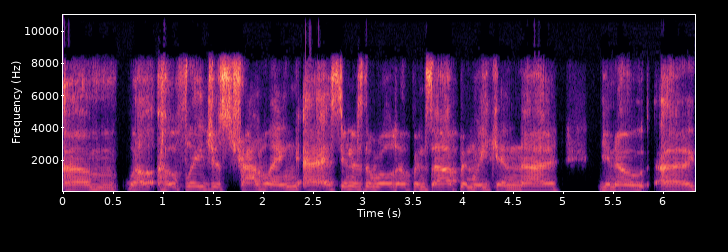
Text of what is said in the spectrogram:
Um, well, hopefully, just traveling as soon as the world opens up and we can, uh, you know, uh,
